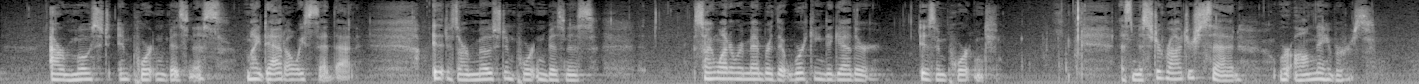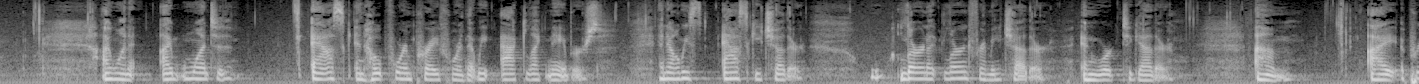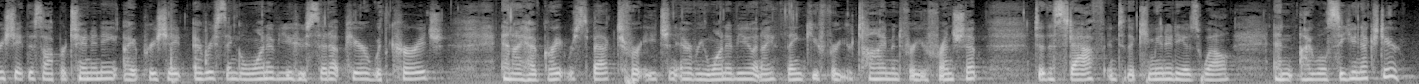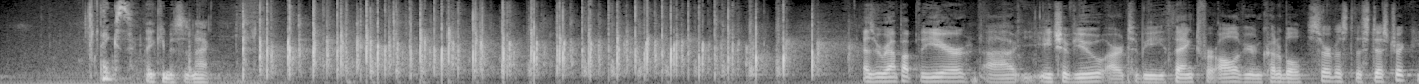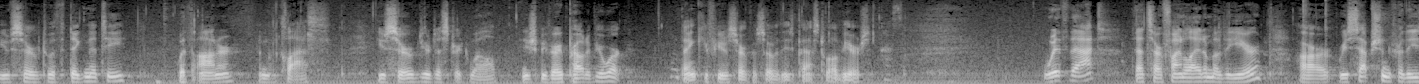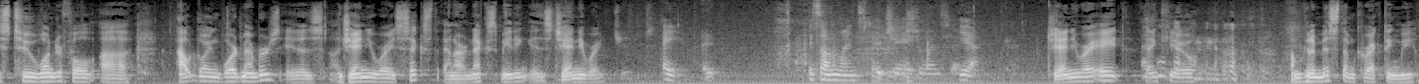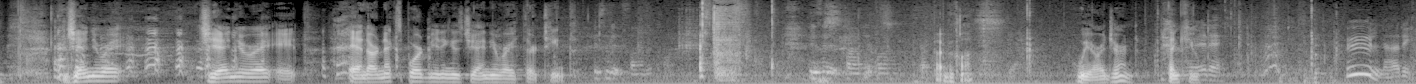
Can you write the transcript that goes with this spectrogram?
our most important business. My dad always said that. It is our most important business. So I want to remember that working together is important. As Mr. Rogers said, we're all neighbors. I want to, I want to ask and hope for and pray for that we act like neighbors and always ask each other, learn, learn from each other, and work together. Um, I appreciate this opportunity. I appreciate every single one of you who sit up here with courage. And I have great respect for each and every one of you. And I thank you for your time and for your friendship to the staff and to the community as well. And I will see you next year. Thanks. Thank you, Mrs. Mack. As we wrap up the year, uh, each of you are to be thanked for all of your incredible service to this district. You've served with dignity, with honor, and with class. You served your district well. You should be very proud of your work. Thank you for your service over these past 12 years. With that, that's our final item of the year. Our reception for these two wonderful uh, outgoing board members is January 6th, and our next meeting is January 8th. It's on Wednesday. It changed to Wednesday? Yeah. January 8th. Thank you. I'm going to miss them correcting me. January January 8th. And our next board meeting is January 13th. Is it at 5 o'clock? Is it at 5 o'clock? 5 o'clock. We are adjourned. Thank you. Ooh, lordy.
